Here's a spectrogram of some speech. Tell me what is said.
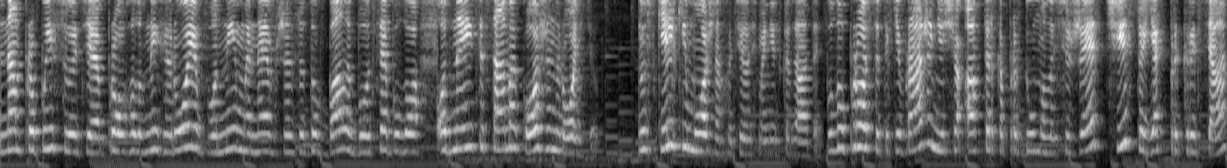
нам прописують е, про головних героїв, вони мене вже задовбали, бо це було одне й те саме кожен розділ. Ну скільки можна, хотілося мені сказати. Було просто таке враження, що авторка придумала сюжет чисто як прикриття,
